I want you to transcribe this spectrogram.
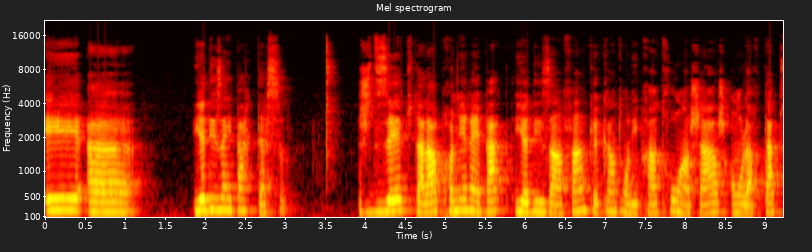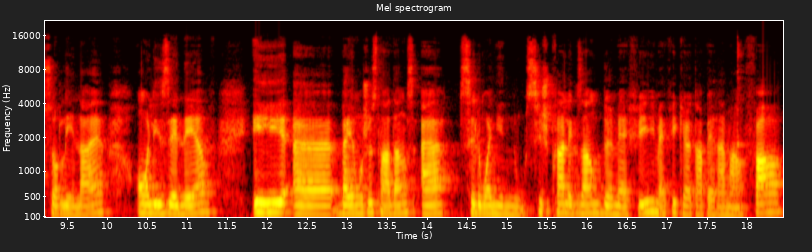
Et euh, il y a des impacts à ça. Je disais tout à l'heure, premier impact, il y a des enfants que quand on les prend trop en charge, on leur tape sur les nerfs, on les énerve et euh, ben, ils ont juste tendance à s'éloigner de nous. Si je prends l'exemple de ma fille, ma fille qui a un tempérament fort,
